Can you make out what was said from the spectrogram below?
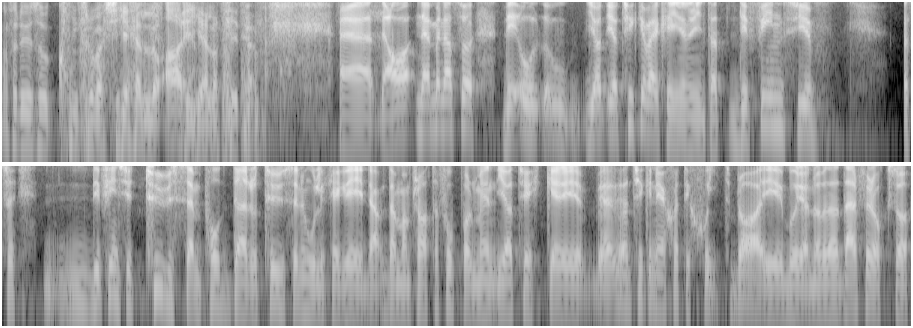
Ja, för du är så kontroversiell och arg hela tiden. Eh, ja, nej men alltså, det, och, och, jag, jag, tycker verkligen inte att det finns ju Alltså, det finns ju tusen poddar och tusen olika grejer där, där, man pratar fotboll men jag tycker, jag tycker ni har skött det skitbra i början och därför också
